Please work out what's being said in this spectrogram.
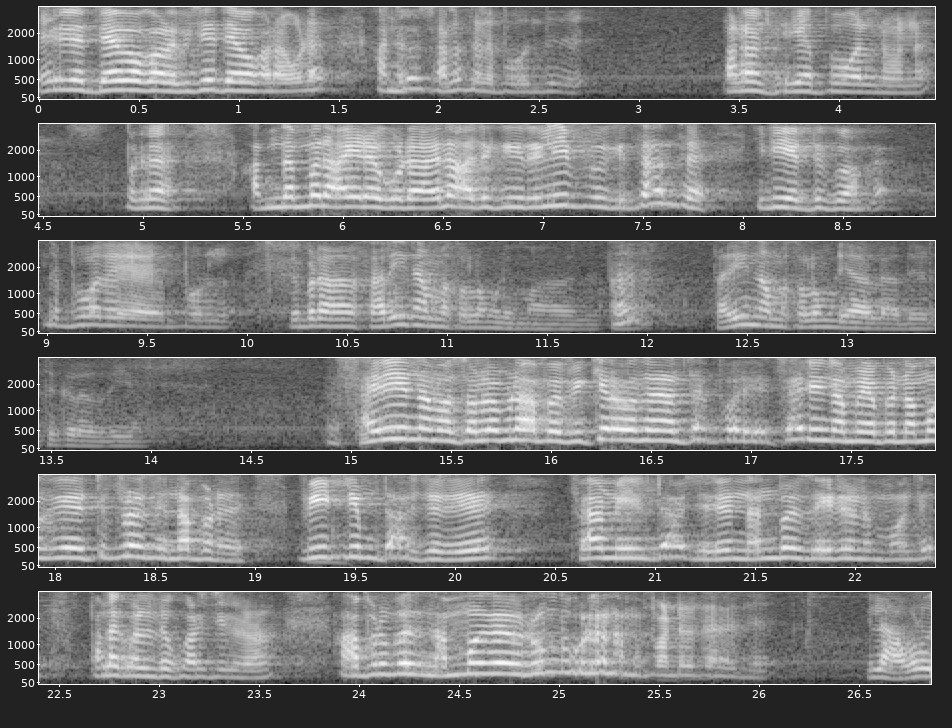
இடையில தேவகோட விஜய் தேவகோடா கூட அந்த ஒரு சலசலப்பு வந்தது. படம் சரியாக போகலன்னு புரியுதா அந்த மாதிரி ஆகிடக்கூடாதுன்னு அதுக்கு ரிலீஃபுக்கு தான் அந்த இது எடுத்துக்குவாங்க. இந்த போதை பொருள். இப்போ சரி நம்ம சொல்ல முடியுமா? சரி நம்ம சொல்ல முடியாதுல்ல அது எடுத்துக்கிறதையும். சரி நம்ம சொல்ல முடியாது அப்போ விற்கிறவங்க தான் தப்பு. சரி நம்ம இப்போ நமக்கு டிஃப்ரென்ஸ் என்ன பண்ணுறது வீட்லேயும் டார்ச்சரு ஃபேமிலியும் டார்ச்சரு நண்பர் சைடும் நம்ம வந்து பழக்கவழத்தை குறைச்சிக்கிறோம். அப்படி பார்த்து நம்ம ரூமுக்குள்ளே நம்ம பண்ணுறது அது இல்லை அவ்வளோ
